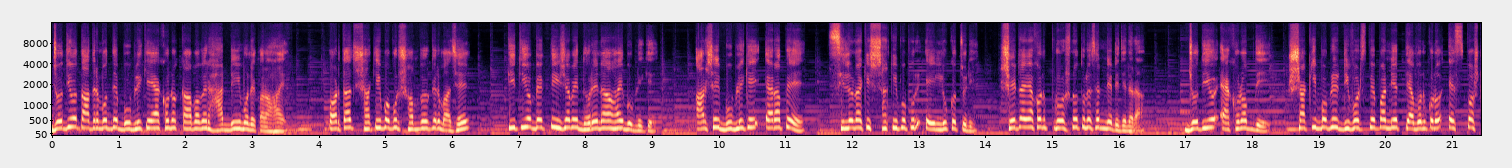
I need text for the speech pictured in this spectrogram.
যদিও তাদের মধ্যে বুবলিকে এখনও কাবাবের হাড্ডিই মনে করা হয়। অর্থাৎ সাকিব অপুর সম্পর্কের মাঝে তৃতীয় ব্যক্তি হিসাবে ধরে নেওয়া হয় বুবলিকে। আর সেই বুবলিকেই এড়াতে ছিল নাকি সাকিব অপুর এই লুকোচুরি? সেটাই এখন প্রশ্ন তুলেছেন নেটিজেনেরা। যদিও এখন অবধি সাকিব ববলির ডিভোর্স পেপার নিয়ে তেমন কোনো স্পষ্ট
